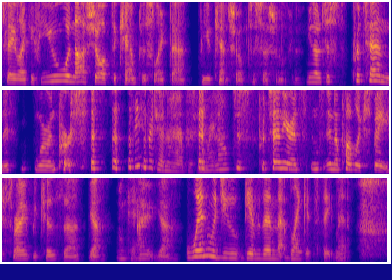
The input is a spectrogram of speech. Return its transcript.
say, like, if you would not show up to campus like that, you can't show up to session like that. You know, just pretend we're in person. Please pretend we're in person right now. just pretend you're in, in a public space, right? Because, uh, yeah, Okay. I, yeah. when would you give them that blanket statement?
